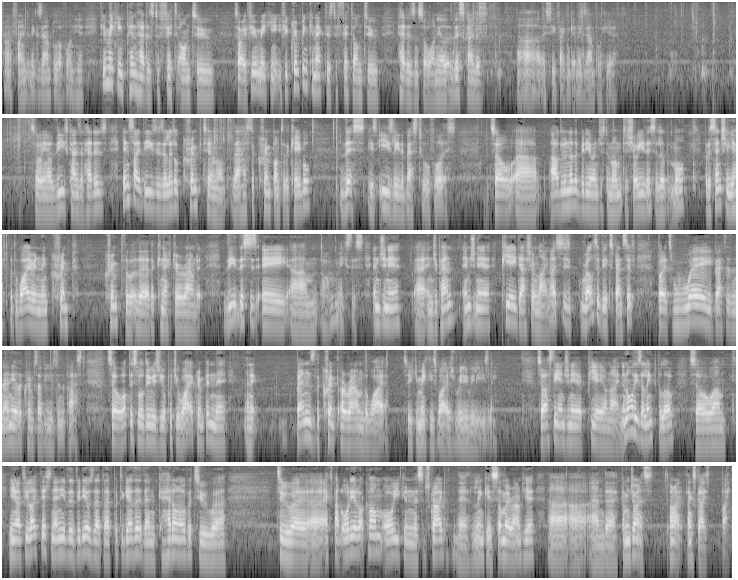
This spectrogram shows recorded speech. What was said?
trying to find an example of one here. If you're making pin headers to fit onto, sorry, if you're making, if you're crimping connectors to fit onto headers and so on, you know, this kind of, uh, let's see if I can get an example here. So, you know, these kinds of headers. Inside these is a little crimp terminal that has to crimp onto the cable. This is easily the best tool for this. So uh, I'll do another video in just a moment to show you this a little bit more. But essentially you have to put the wire in and then crimp crimp the, the, the connector around it. The, this is a, um, oh, who makes this? Engineer uh, in Japan, Engineer PA-09. Now this is relatively expensive, but it's way better than any other crimps I've used in the past. So what this will do is you'll put your wire crimp in there and it bends the crimp around the wire. So you can make these wires really, really easily. So that's the Engineer PA09. And all these are linked below. So, um, you know, if you like this and any of the videos that I've put together, then head on over to uh, to uh, uh, expataudio.com or you can uh, subscribe. The link is somewhere around here uh, uh, and come and join us. All right. Thanks, guys. Bye.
